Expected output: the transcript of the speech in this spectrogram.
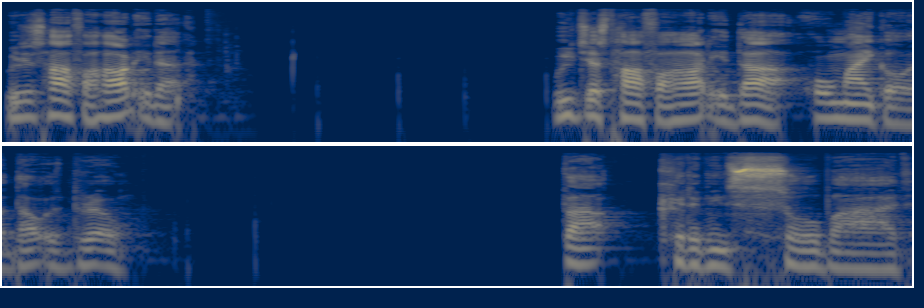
We just half a hearted it. We just half a hearted that. Oh my god, that was brutal. That could have been so bad.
